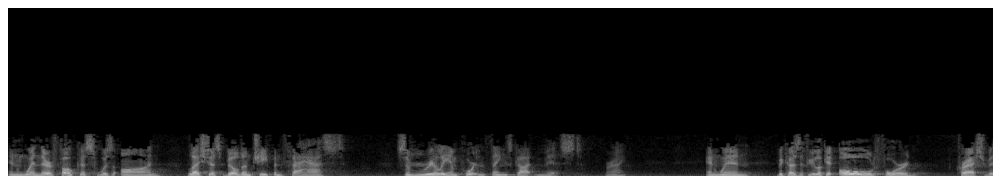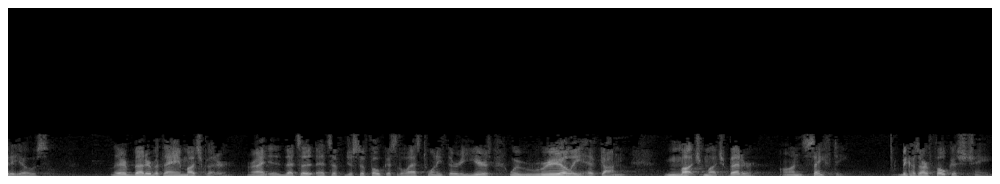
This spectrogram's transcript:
And when their focus was on, let's just build them cheap and fast, some really important things got missed, right? And when, because if you look at old Ford crash videos, they're better, but they ain't much better, right? That's a that's a, just a focus of the last 20, 30 years. We really have gotten much, much better on safety because our focus changed.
